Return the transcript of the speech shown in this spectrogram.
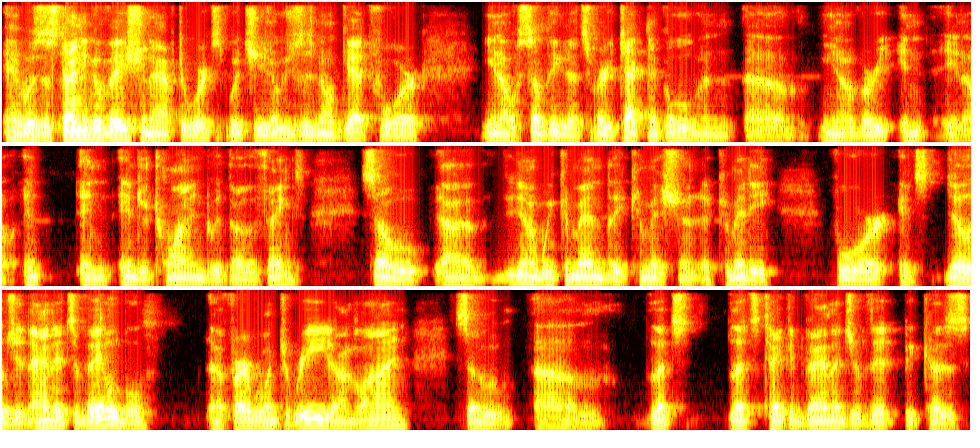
it was a standing ovation afterwards, which you usually don't get for you know something that's very technical and uh, you know very in, you know in, in, intertwined with other things. So uh, you know we commend the commission the committee for its diligent and it's available uh, for everyone to read online. So um, let's let's take advantage of it because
